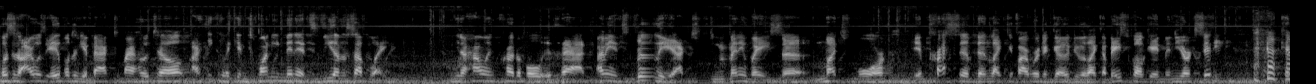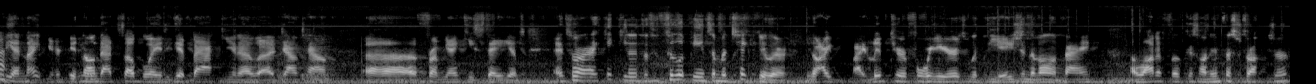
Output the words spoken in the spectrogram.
was that I was able to get back to my hotel, I think like in 20 minutes via the subway. You know, how incredible is that? I mean, it's really actually in many ways uh, much more impressive than like if I were to go to like a baseball game in New York City. It can be a nightmare getting on that subway to get back, you know, uh, downtown uh, from Yankee Stadiums. And so I think, you know, the Philippines in particular, you know, I, I lived here four years with the Asian Development Bank, a lot of focus on infrastructure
